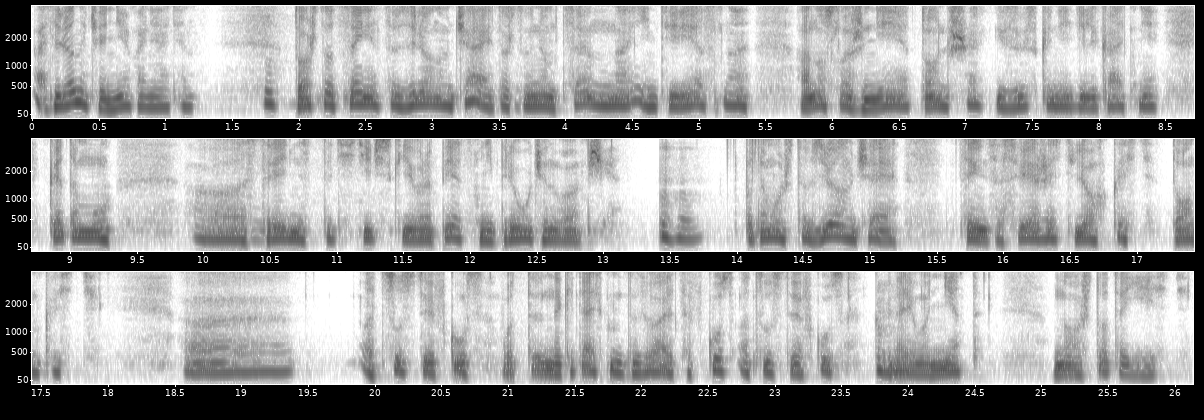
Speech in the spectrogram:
А зеленый чай непонятен. То, что ценится в зеленом чае, то, что в нем ценно, интересно, оно сложнее, тоньше, изысканнее, деликатнее. К этому э, среднестатистический европеец не приучен вообще. Мгм. Потому что в зеленом чае ценится свежесть, легкость, тонкость, э, отсутствие вкуса. Вот на китайском это называется вкус отсутствие вкуса, когда его нет, но что-то есть.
